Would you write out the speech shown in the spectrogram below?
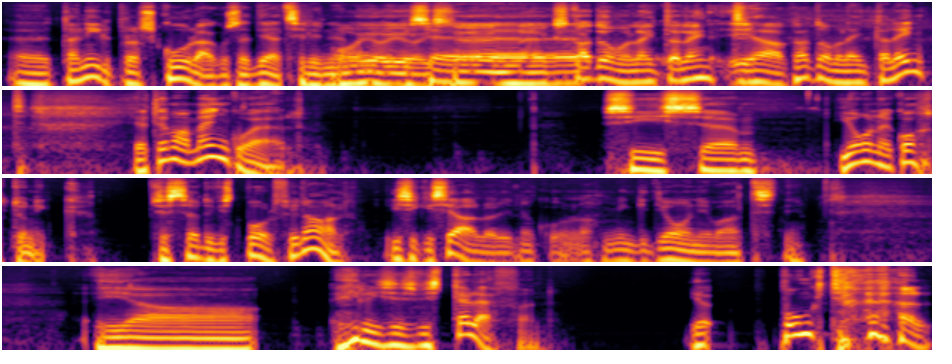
Danil Proskura, kui sa tead, selline oi, oi, oi, see on üks kaduma läinud talent. jaa, kaduma läinud talent ja tema mängu ajal siis joonekohtunik, sest see oli vist poolfinaal, isegi seal oli nagu noh, mingid jooni vaatasid nii. ja helises vist telefon punkti ajal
